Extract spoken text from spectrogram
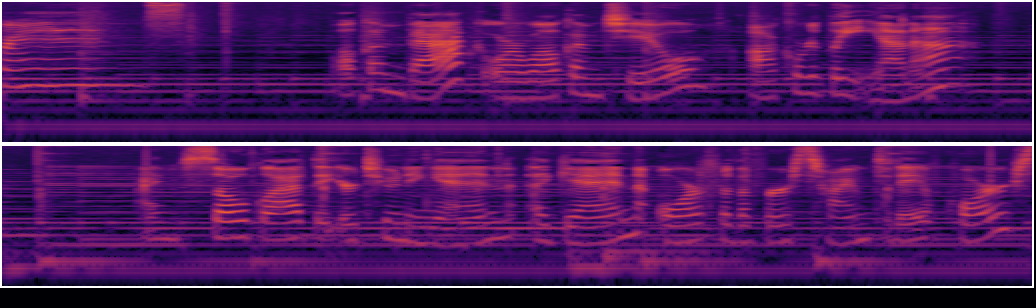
friends. Welcome back or welcome to Awkwardly Anna. I'm so glad that you're tuning in again or for the first time today, of course.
